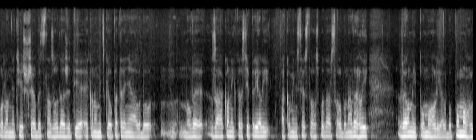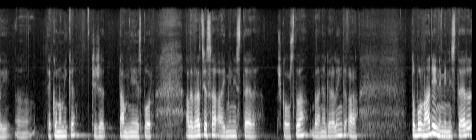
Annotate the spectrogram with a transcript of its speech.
podľa mňa tiež všeobecná zhoda, že tie ekonomické opatrenia alebo nové zákony, ktoré ste prijali ako ministerstvo hospodárstva alebo navrhli, veľmi pomohli alebo pomohli e, ekonomike. Čiže tam nie je spor. Ale vracia sa aj minister školstva, Braňo Greling a to bol nádejný minister. E,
